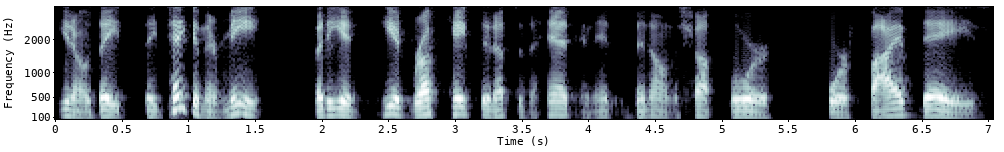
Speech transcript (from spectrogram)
you know they they'd taken their meat but he had he had rough caped it up to the head and it had been on the shop floor for five days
